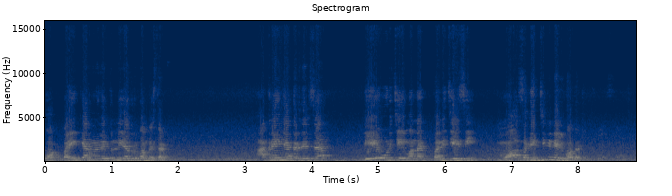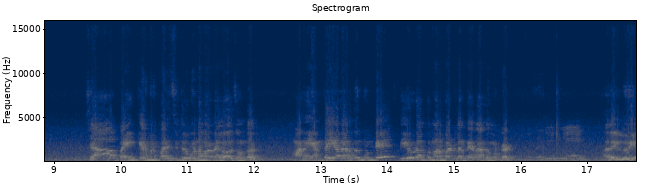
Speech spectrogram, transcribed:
ఒక భయంకరమైన వ్యక్తిని నీ దగ్గర పంపిస్తాడు. అతను ఏం చేస్తాడు తెలుసా? దేవుడు చేయమన్న పని చేసి మోసగించి నేను వెళ్ళిపోతాడు. చాలా భయంకరమైన పరిస్థితులు కూడా మనం వెళ్ళవలసి ఉంటుంది. మనం ఎంత యథార్థంగా ఉంటే దేవుడు అంత మన పట్ల అంత యథార్థంగా ఉంటాడు. అలే లూయ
